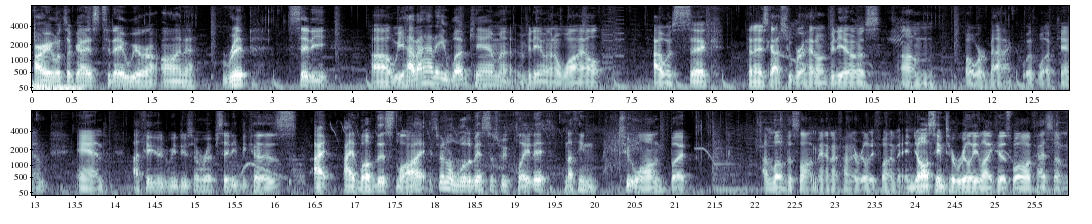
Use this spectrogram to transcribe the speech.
Alright, what's up guys? Today we are on Rip City. Uh, we haven't had a webcam video in a while. I was sick, then I just got super ahead on videos. Um, but we're back with webcam. And I figured we'd do some Rip City because I, I love this lot. It's been a little bit since we played it. Nothing too long, but I love this lot, man. I find it really fun. And y'all seem to really like it as well. I've had some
